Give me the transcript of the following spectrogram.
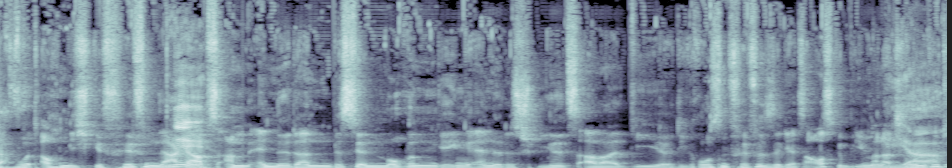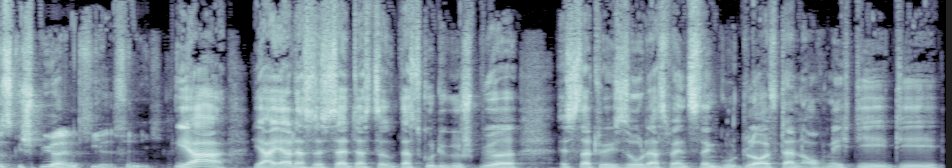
Da wurde auch nicht gepfiffen. Da nee. gab es am Ende dann ein bisschen Murren gegen Ende des Spiels, aber die, die großen Pfiffe sind jetzt ausgeblieben. Man hat ja. schon ein gutes Gespür in Kiel, finde ich. Ja, ja, ja, das ist das, das gute Gespür ist natürlich so, dass wenn es denn gut läuft, dann auch nicht die, die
